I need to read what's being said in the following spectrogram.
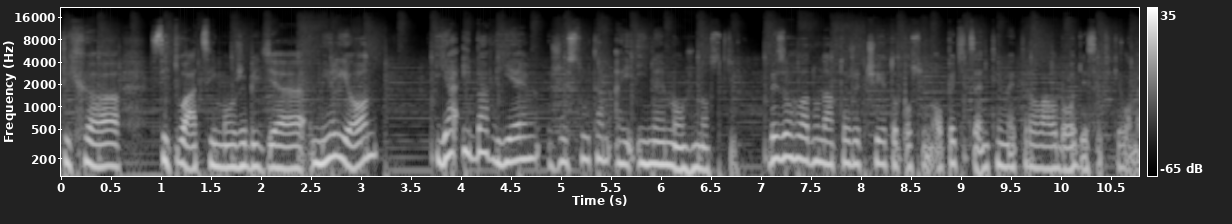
tých uh, situácií môže byť uh, milión. Ja iba viem, že sú tam aj iné možnosti. Bez ohľadu na to, že či je to posun o 5 cm alebo o 10 km.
